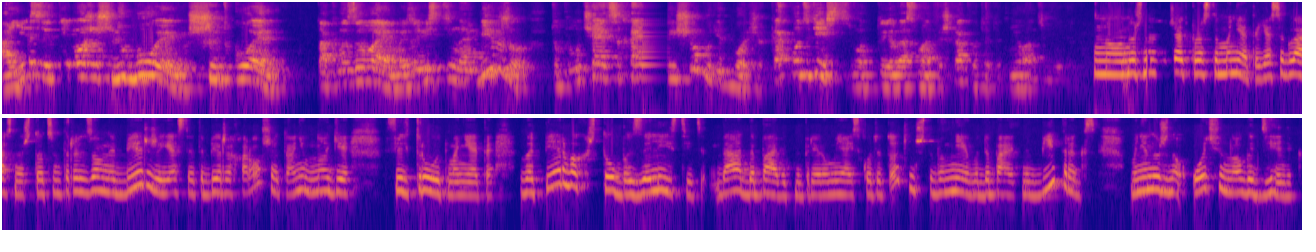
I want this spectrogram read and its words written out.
А если ты можешь любой шиткоин, так называемый, завести на биржу, то получается хайп еще будет больше. Как вот здесь вот ты рассматриваешь, как вот этот нюанс будет? Ну, нужно изучать просто монеты. Я согласна, что централизованные биржи, если эта биржа хорошая, то они многие фильтруют монеты. Во-первых, чтобы залистить, да, добавить, например, у меня есть какой-то токен, чтобы мне его добавить на Bittrex, мне нужно очень много денег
